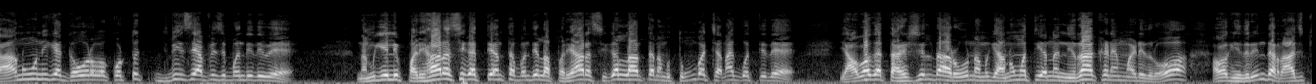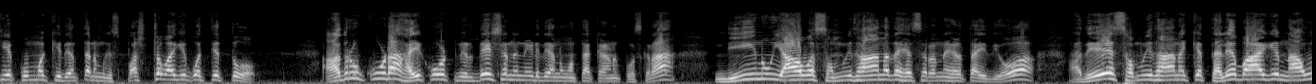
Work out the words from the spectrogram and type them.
ಕಾನೂನಿಗೆ ಗೌರವ ಕೊಟ್ಟು ಡಿ ಸಿ ಆಫೀಸಿಗೆ ಬಂದಿದ್ದೀವಿ. ನಮಗೆ ಇಲ್ಲಿ ಪರಿಹಾರ ಸಿಗತ್ತೆ ಅಂತ ಬಂದಿಲ್ಲ, ಪರಿಹಾರ ಸಿಗಲ್ಲ ಅಂತ ನಮಗೆ ತುಂಬ ಚೆನ್ನಾಗಿ ಗೊತ್ತಿದೆ. ಯಾವಾಗ ತಹಶೀಲ್ದಾರು ನಮಗೆ ಅನುಮತಿಯನ್ನು ನಿರಾಕರಣೆ ಮಾಡಿದ್ರು, ಅವಾಗ ಇದರಿಂದ ರಾಜಕೀಯ ಕುಮ್ಮಕ್ಕಿದೆ ಅಂತ ನಮಗೆ ಸ್ಪಷ್ಟವಾಗಿ ಗೊತ್ತಿತ್ತು. ಆದರೂ ಕೂಡ ಹೈಕೋರ್ಟ್ ನಿರ್ದೇಶನ ನೀಡಿದೆ ಅನ್ನುವಂಥ ಕಾರಣಕ್ಕೋಸ್ಕರ ನೀನು ಯಾವ ಸಂವಿಧಾನದ ಹೆಸರನ್ನು ಹೇಳ್ತಾ ಇದೆಯೋ ಅದೇ ಸಂವಿಧಾನಕ್ಕೆ ತಲೆಬಾಗಿ ನಾವು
